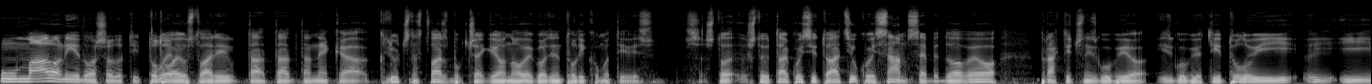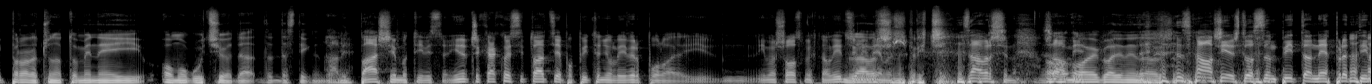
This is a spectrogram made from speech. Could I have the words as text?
u malo nije došao do titule. To je u stvari ta, ta, ta neka ključna stvar zbog čega je on ove godine toliko motivisan. Što, što je u takvoj situaciji u kojoj sam sebe doveo, praktično izgubio, izgubio titulu i, i, i proračunato mene i omogućio da, da, da stigne do Ali baš je motivisan. Inače, kakva je situacija po pitanju Liverpoola? I, imaš osmeh na licu Završena nemaš? priča. Završeno. Žao mi je. Ove godine je završena Žao mi je što sam pitao, ne pratim,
